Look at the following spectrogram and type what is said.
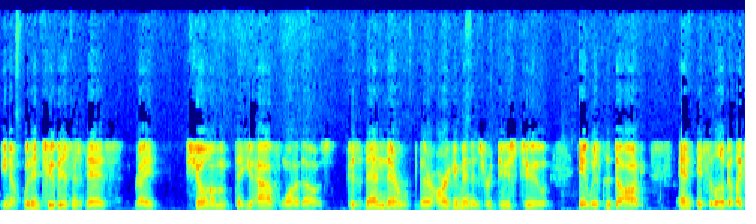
you know, within two business days, right? Show them that you have one of those, because then their their argument is reduced to, it was the dog, and it's a little bit like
